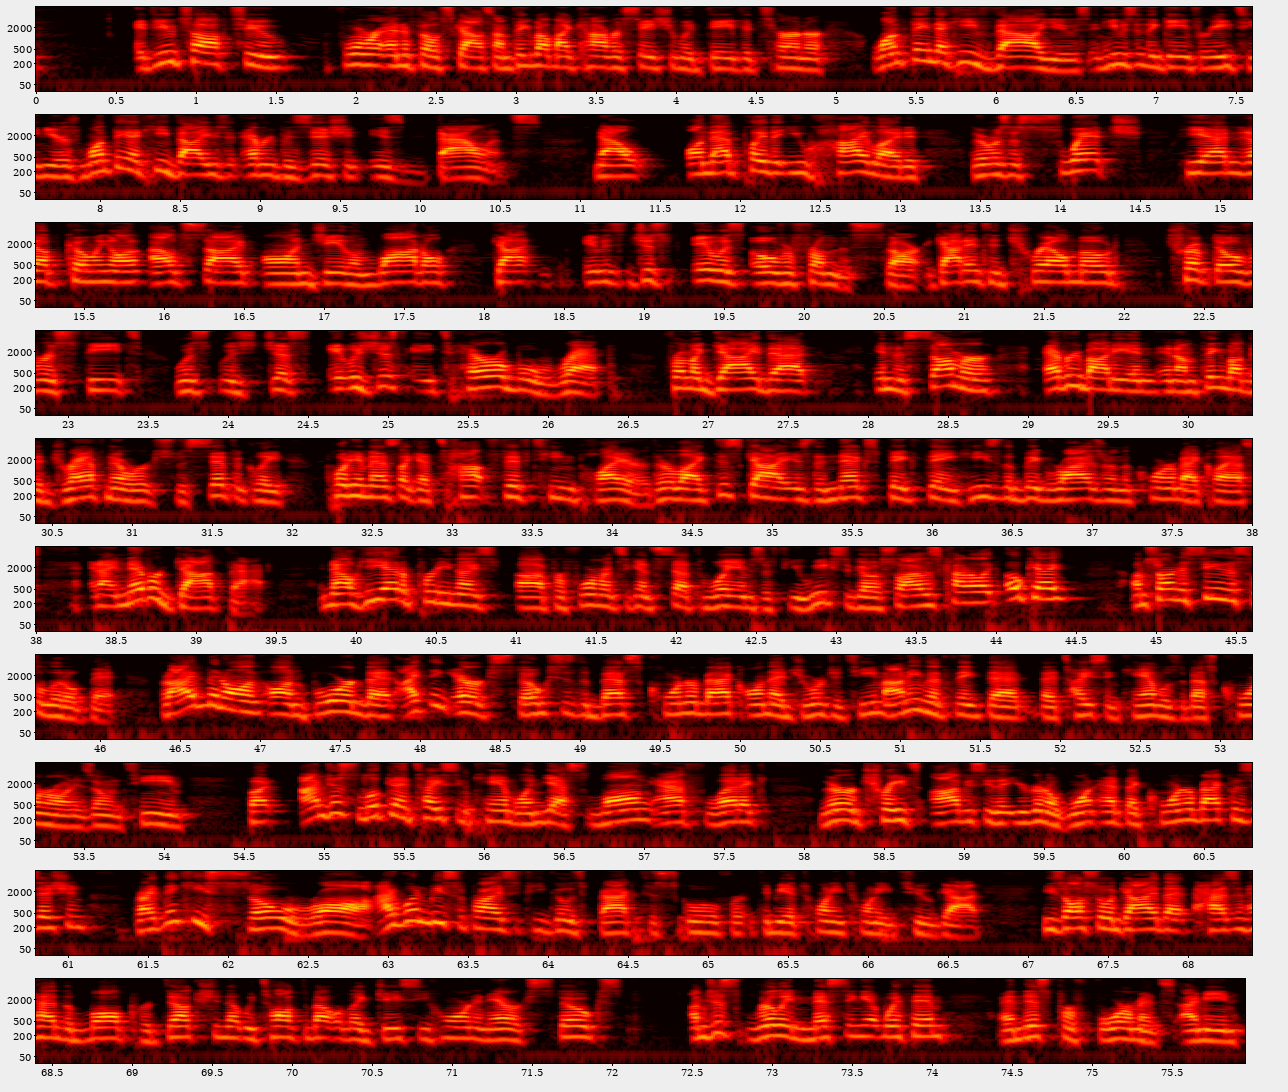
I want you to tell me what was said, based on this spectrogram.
if you talk to former NFL scouts, I'm thinking about my conversation with David Turner. One thing that he values, and he was in the game for 18 years, one thing that he values at every position is balance. Now, on that play that you highlighted, there was a switch. He ended up going on outside on Jaylen Waddle, got it was just it was over from the start. Got into trail mode, tripped over his feet, was was just it was just a terrible rep from a guy that in the summer everybody and, and I'm thinking about the draft network specifically put him as like a top 15 player. They're like, this guy is the next big thing. He's the big riser in the cornerback class. And I never got that. Now, he had a pretty nice uh, performance against Seth Williams a few weeks ago. So I was kind of like, okay, I'm starting to see this a little bit. But I've been on on board that I think Eric Stokes is the best cornerback on that Georgia team. I don't even think that that Tyson Campbell is the best corner on his own team. But I'm just looking at Tyson Campbell, and yes, long, athletic. There are traits obviously that you're going to want at that cornerback position. But I think he's so raw. I wouldn't be surprised if he goes back to school for to be a 2022 guy. He's also a guy that hasn't had the ball production that we talked about with like Jaycee Horn and Eric Stokes. I'm just really missing it with him. And this performance, I mean,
